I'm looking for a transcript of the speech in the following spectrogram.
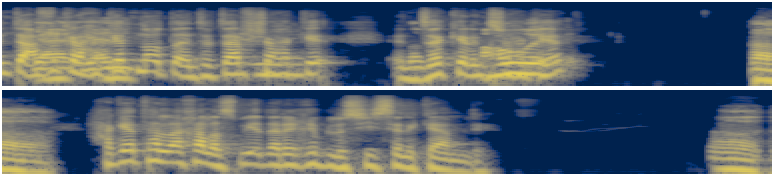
أنت على فكرة يعني حكيت نقطة أنت بتعرف شو حكيت تذكر أنت شو حكيت؟ آه. حكيت هلأ خلص بيقدر يغيب له شي سنة كاملة. آه.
